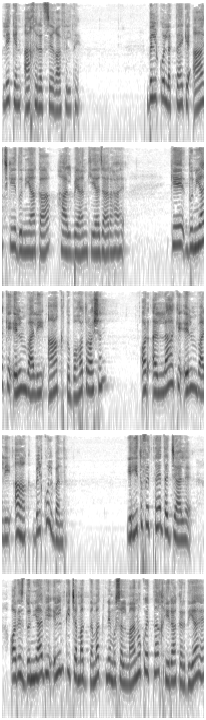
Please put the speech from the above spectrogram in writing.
لیکن آخرت سے غافل تھے۔ بالکل لگتا ہے کہ آج کی دنیا کا حال بیان کیا جا رہا ہے۔ کہ دنیا کے علم والی آنکھ تو بہت روشن، اور اللہ کے علم والی آنکھ بالکل بند۔ یہی تو فتنہ دجال ہے۔ اور اس دنیاوی علم کی چمک دمک نے مسلمانوں کو اتنا خیرہ کر دیا ہے،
